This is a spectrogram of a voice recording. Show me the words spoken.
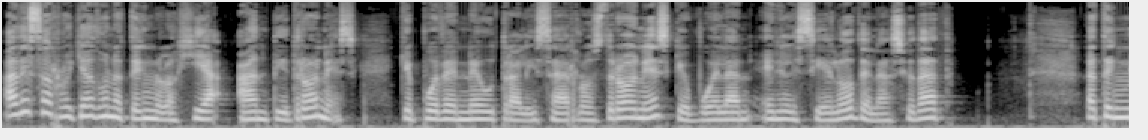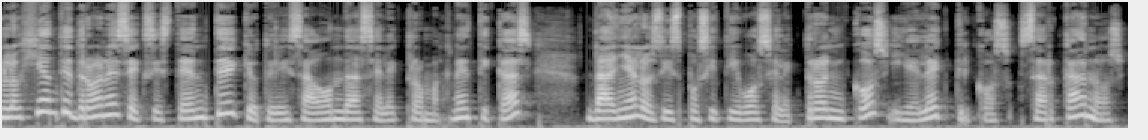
ha desarrollado una tecnología antidrones que puede neutralizar los drones que vuelan en el cielo de la ciudad. La tecnología antidrones existente, que utiliza ondas electromagnéticas, daña los dispositivos electrónicos y eléctricos cercanos,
